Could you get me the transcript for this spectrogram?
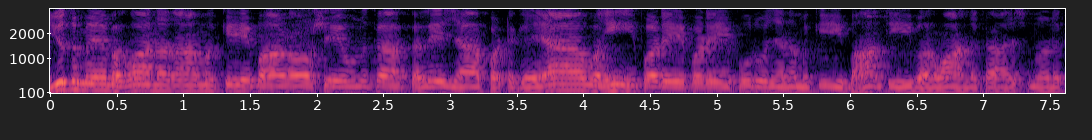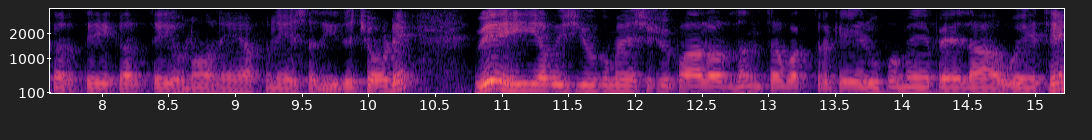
युद्ध में भगवान राम के बाणों से उनका कलेजा फट गया। वहीं पड़े पड़े पूर्व जन्म की भांति भगवान का स्मरण करते करते उन्होंने अपने शरीर छोड़े। वे ही अब इस युग में शिशुपाल और दंत वक्त्र के रूप में पैदा हुए थे।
